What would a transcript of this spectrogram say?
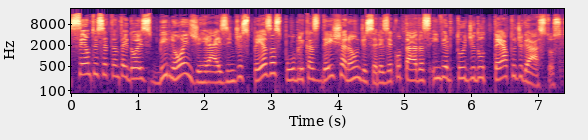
172 bilhões de reais em despesas públicas deixarão de ser executadas em virtude do teto de gastos.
